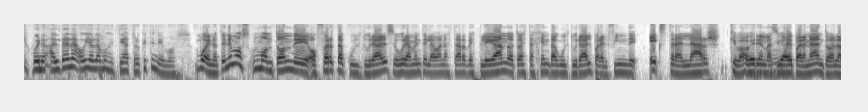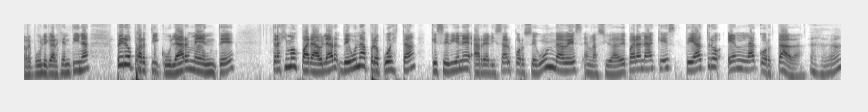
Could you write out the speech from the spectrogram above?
es. Bueno, Aldana, hoy hablamos de teatro. ¿Qué tenemos? Bueno, tenemos un montón de oferta cultural, seguramente la van a estar desplegando a toda esta agenda cultural para el fin de Extra Large que va a haber en la ciudad de Paraná, en toda la República Argentina, pero particularmente trajimos para hablar de una propuesta que se viene a realizar por segunda vez en la ciudad de Paraná, que es Teatro en la Cortada. Ajá.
